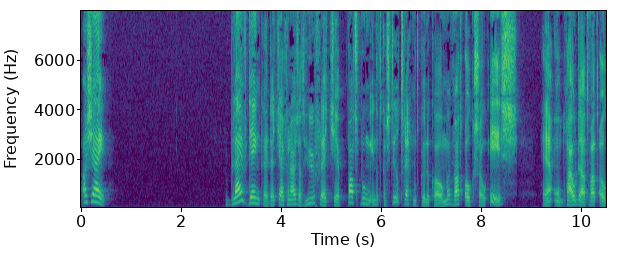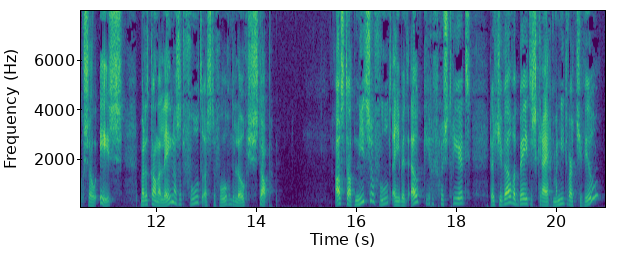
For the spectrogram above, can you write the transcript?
Als jij blijft denken dat jij vanuit dat huurflatje patsboom in dat kasteel terecht moet kunnen komen, wat ook zo is, onthoud dat, wat ook zo is, maar dat kan alleen als het voelt als de volgende logische stap. Als dat niet zo voelt en je bent elke keer gefrustreerd dat je wel wat beters krijgt, maar niet wat je wil,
